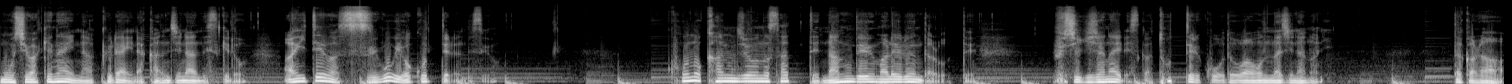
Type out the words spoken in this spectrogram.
申し訳ないなくらいな感じなんですけど、相手はすごい怒ってるんですよ。この感情の差ってなんで生まれるんだろうって不思議じゃないですか。取ってる行動は同じなのに。だから、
